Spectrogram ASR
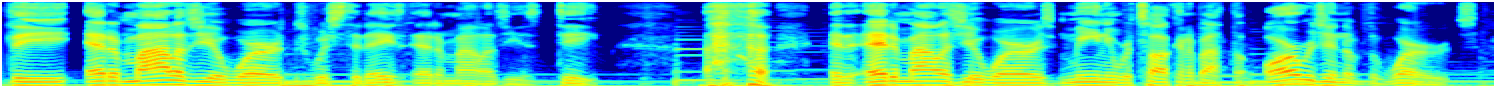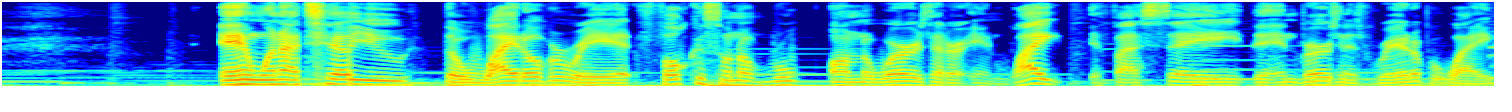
the etymology of words, which today's etymology is deep. and the etymology of words, meaning we're talking about the origin of the words. And when I tell you the white over red, focus on the on the words that are in white. If I say the inversion is red over white,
